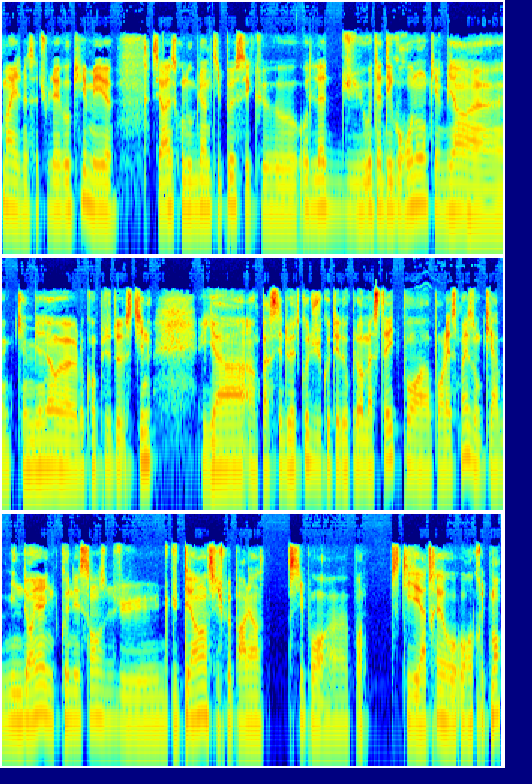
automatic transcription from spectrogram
Miles, mais ça tu l'as évoqué. Mais euh, c'est vrai, ce qu'on oublie un petit peu, c'est que au-delà du au-delà des gros noms qui aiment bien qui aiment bien le campus d'Austin, il y a un passé de head coach du côté d'Oklahoma State pour pour Les Miles, donc il y a mine de rien une connaissance du du terrain, si je peux parler ainsi pour pour ce qui a trait au, recrutement.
